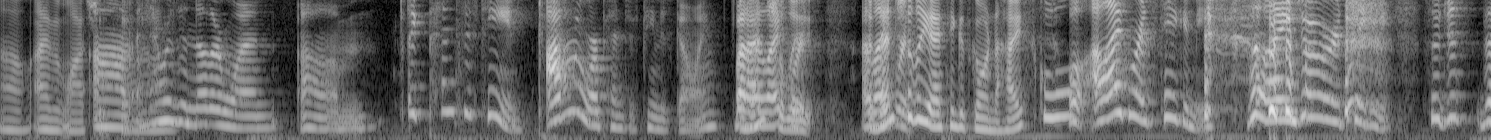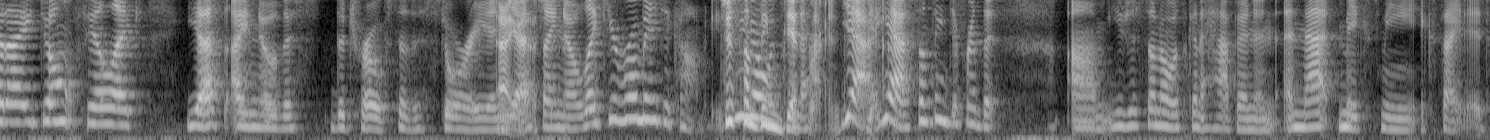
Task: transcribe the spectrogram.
Oh, I haven't watched it. Um, so and there was another one, um, like Pen 15. I don't know where Pen 15 is going, but I like where eventually, it's. I like where it's- I think it's going to high school. Well, I like where it's taking me. I enjoy where it's taking me. So just that I don't feel like yes, I know this the tropes of the story, and I yes, gotcha. I know like your romantic comedy. Just something what's gonna hap- different. Yeah, Yeah. yeah, something different that um, you just don't know what's going to happen, and and that makes me excited.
